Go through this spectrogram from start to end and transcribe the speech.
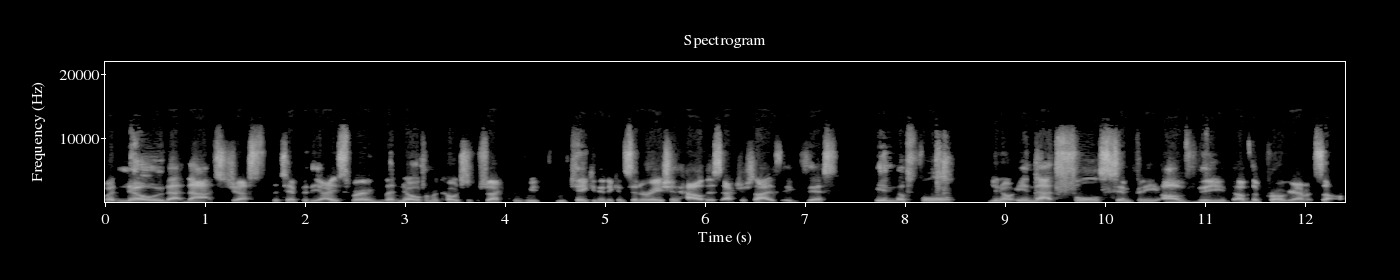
But know that that's just the tip of the iceberg. That know from a coach's perspective, we've we've taken into consideration how this exercise exists in the full, you know, in that full symphony of the of the program itself.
